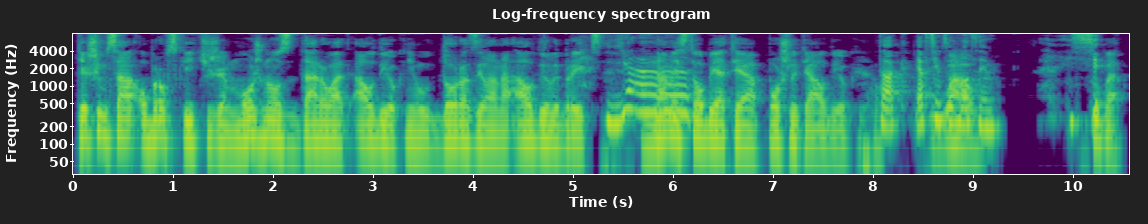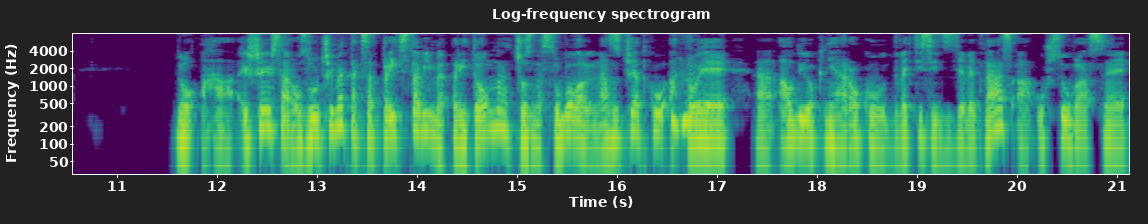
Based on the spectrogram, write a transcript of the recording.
Teším sa obrovsky, čiže možnosť darovať audioknihu dorazila na Audiolibrix. Yeah! Namiesto objatia pošlite audioknihu. Tak, já s tím Wow. souhlasím. Super. No a ešte než sa rozlúčime, tak sa predstavíme pri tom, čo sme slubovali na začiatku a to je a, audiokniha roku 2019 a už sú vlastne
